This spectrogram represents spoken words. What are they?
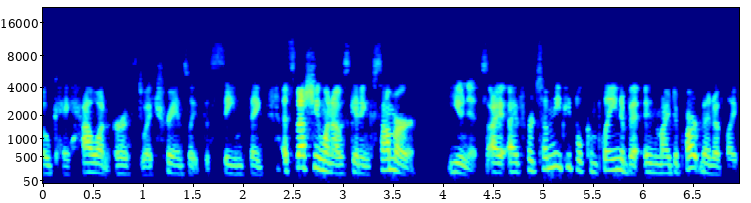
okay, how on earth do I translate the same thing? Especially when I was getting summer units. I, have heard so many people complain a bit in my department of like,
